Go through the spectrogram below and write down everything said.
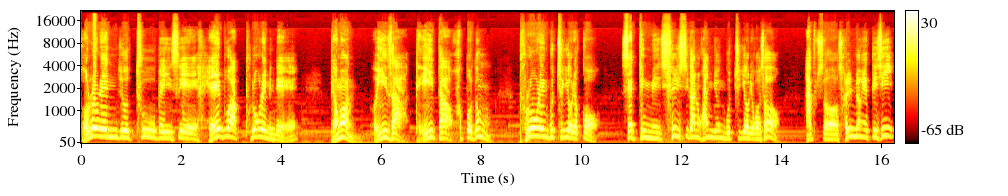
홀로렌즈 2 베이스의 해부학 프로그램인데 병원, 의사, 데이터 확보 등 프로그램 구축이 어렵고 세팅 및 실시간 환경 구축이 어려워서 앞서 설명했듯이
